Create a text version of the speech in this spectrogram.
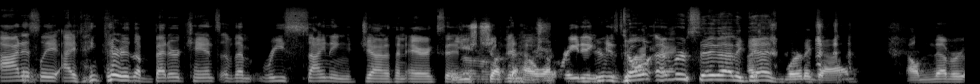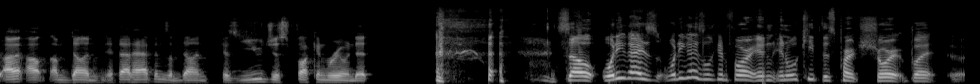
honestly, I think there is a better chance of them re-signing Jonathan Ericsson. You shut the than hell up. trading you don't contract. ever say that I again. swear to God, I'll never. I, I, I'm done. If that happens, I'm done because you just fucking ruined it. So, what do you guys what are you guys looking for? And and we'll keep this part short, but uh,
